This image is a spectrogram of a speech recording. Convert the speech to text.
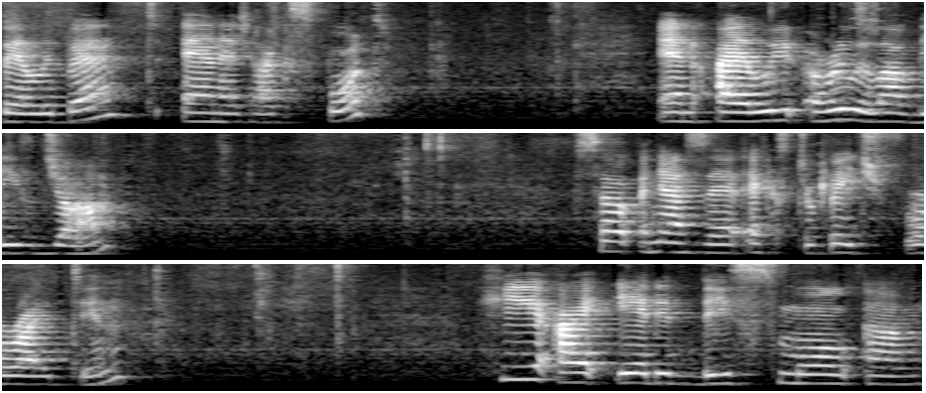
belly band and a tag spot. And I really love this jar so another extra page for writing. Here I added this small um,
